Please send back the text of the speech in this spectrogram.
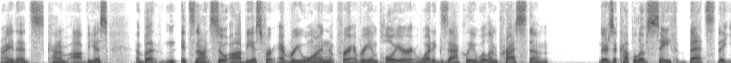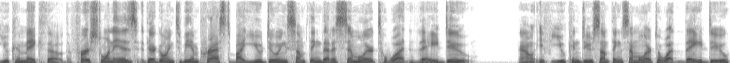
right? That's kind of obvious, uh, but it's not so obvious for everyone, for every employer, what exactly will impress them. There's a couple of safe bets that you can make, though. The first one is they're going to be impressed by you doing something that is similar to what they do. Now, if you can do something similar to what they do,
